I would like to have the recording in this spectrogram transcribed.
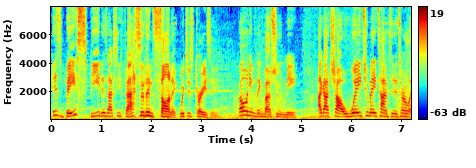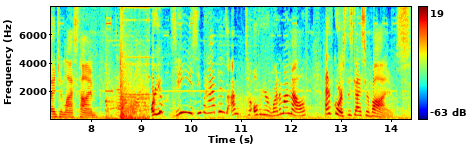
His base speed is actually faster than Sonic, which is crazy. Don't even think about shooting me. I got shot way too many times in Eternal Engine last time. Are you? See? You see what happens? I'm over here running my mouth, and of course, this guy survives.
